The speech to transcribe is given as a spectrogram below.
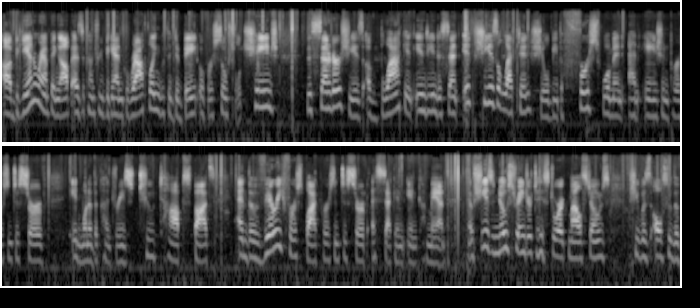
uh, began ramping up as the country began grappling with the debate over social change. The senator, she is of black and Indian descent. If she is elected, she will be the first woman and Asian person to serve in one of the country's two top spots and the very first black person to serve as second in command. Now, she is no stranger to historic milestones. She was also the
